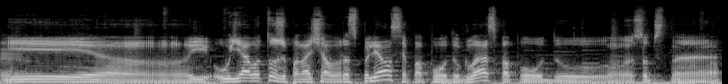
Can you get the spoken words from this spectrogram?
И, э, и я вот тоже поначалу распылялся по поводу глаз, по поводу, собственно,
